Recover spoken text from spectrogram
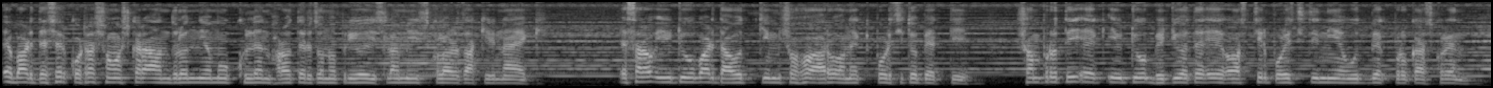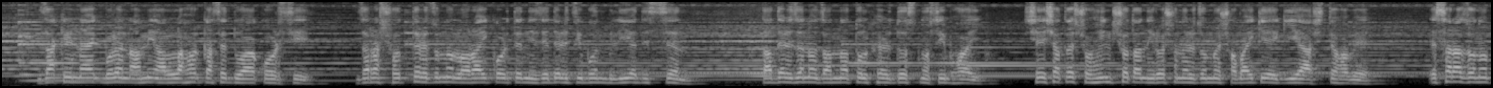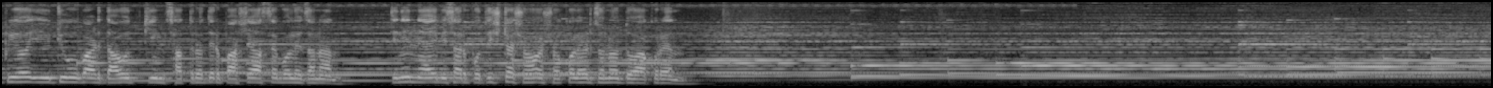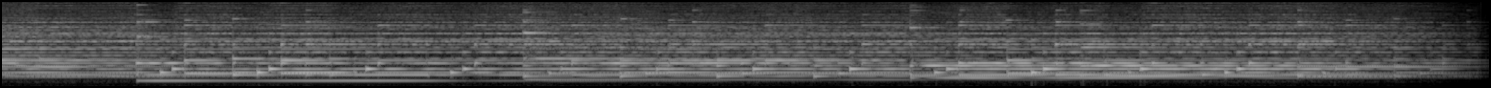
এবার দেশের কোঠা সংস্কার আন্দোলন নিয়ে মুখ খুললেন ভারতের জনপ্রিয় ইসলামী স্কলার জাকির নায়েক। এছাড়াও ইউটিউবার দাউদ কিম সহ আরও অনেক পরিচিত ব্যক্তি। সম্প্রতি এক ইউটিউব ভিডিওতে এই অস্থির পরিস্থিতি নিয়ে উদ্বেগ প্রকাশ করেন। জাকির নায়েক বলেন, আমি আল্লাহর কাছে দোয়া করছি। যারা সত্যের জন্য লড়াই করতে নিজেদের জীবন বিলিয়ে দিচ্ছেন, তাদের যেন জান্নাতুল ফেরদোস নসিব হয়। সেই সাথে সহিংসতা নিরসনের জন্য সবাইকে এগিয়ে আসতে হবে। এছাড়া জনপ্রিয় ইউটিউবার দাউদ কিম ছাত্রদের পাশে আছে বলে জানান। তিনি ন্যায় বিচার প্রতিষ্ঠা সহ সকলের জন্য দোয়া করেন।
